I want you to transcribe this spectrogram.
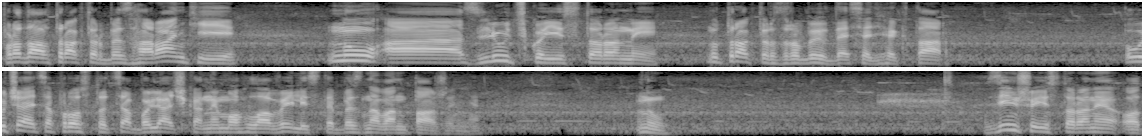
продав трактор без гарантії. Ну, а з людської сторони, ну, трактор зробив 10 гектар. Получається, просто ця болячка не могла вилізти без навантаження. Ну, з іншої сторони, от,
